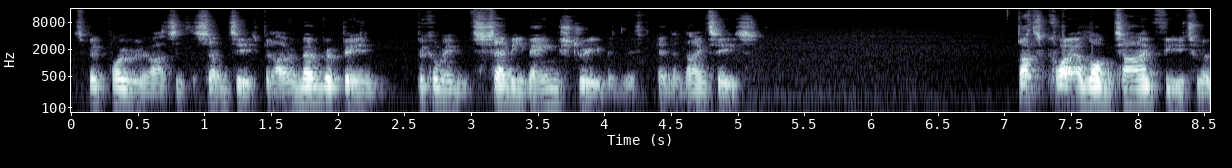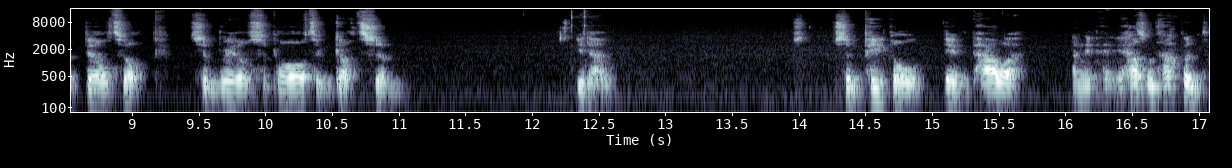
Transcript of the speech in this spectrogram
It's been probably around since the seventies, but I remember it being becoming semi-mainstream in the in the nineties. That's quite a long time for you to have built up some real support and got some, you know, some people in power, and it, it hasn't happened.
